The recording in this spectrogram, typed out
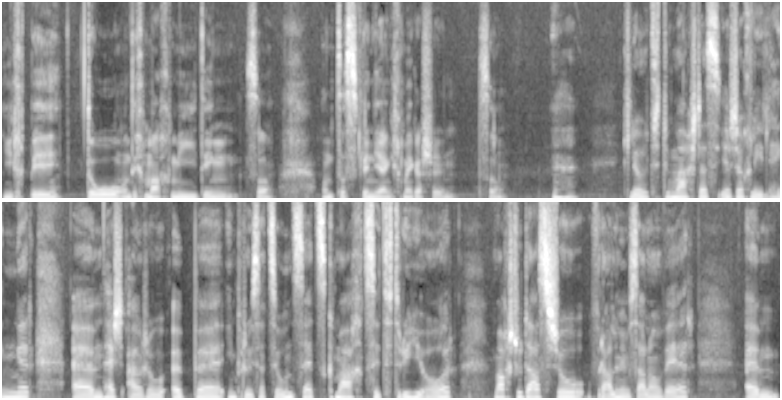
ich bin da und ich mache mein Ding. So. Und das finde ich eigentlich mega schön. So. Claude, du machst das ja schon ein bisschen länger. Ähm, hast auch schon etwa Improvisationssets gemacht, seit drei Jahren. Machst du das schon, vor allem im Salon Vert. Ähm,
